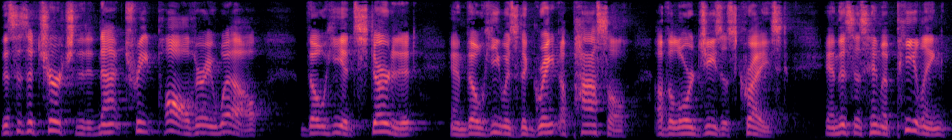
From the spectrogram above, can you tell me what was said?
This is a church that did not treat Paul very well, though he had started it and though he was the great apostle of the Lord Jesus Christ. And this is him appealing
